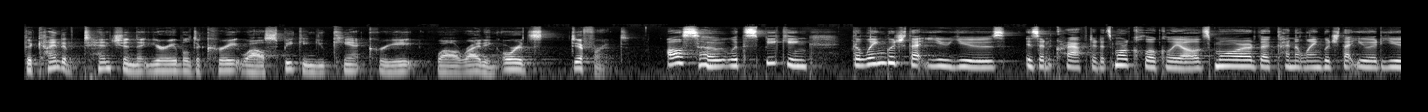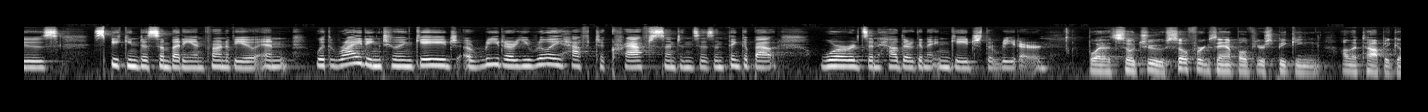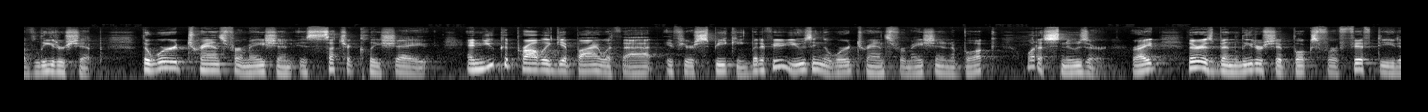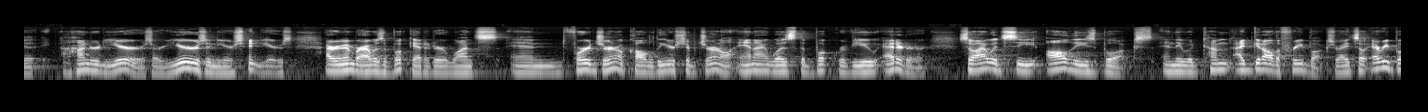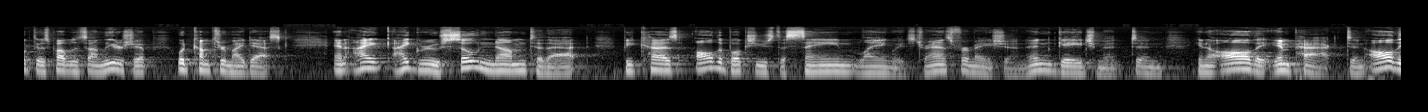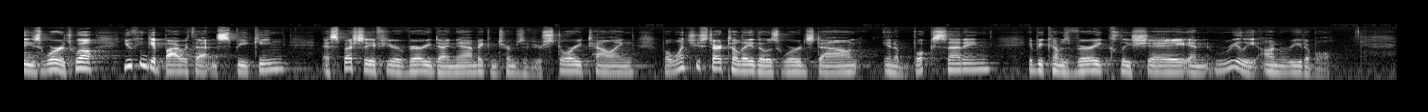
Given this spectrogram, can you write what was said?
the kind of tension that you're able to create while speaking, you can't create while writing, or it's different. Also, with speaking, the language that you use isn't crafted. It's more colloquial. It's more the kind of language that you would use speaking to somebody in front of you. And with writing, to engage a reader, you really have to craft sentences and think about words and how they're going to engage the reader. Boy, that's so true. So, for example, if you're speaking on the topic of leadership, the word transformation is such a cliche. And you could probably get by with that if you're speaking. But if you're using the word transformation in a book, what a snoozer, right? There has been leadership books for 50 to 100 years or years and years and years. I remember I was a book editor once and for a journal called Leadership Journal and I was the book review editor. So I would see all these books and they would come I'd get all the free books, right? So every book that was published on leadership would come through my desk. And I I grew so numb to that because all the books use the same language transformation engagement and you know, all the impact and all these words. Well, you can get by with that in speaking, especially if you're very dynamic in terms of your storytelling. But once you start to lay those words down in a book setting, it becomes very cliche and really unreadable.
